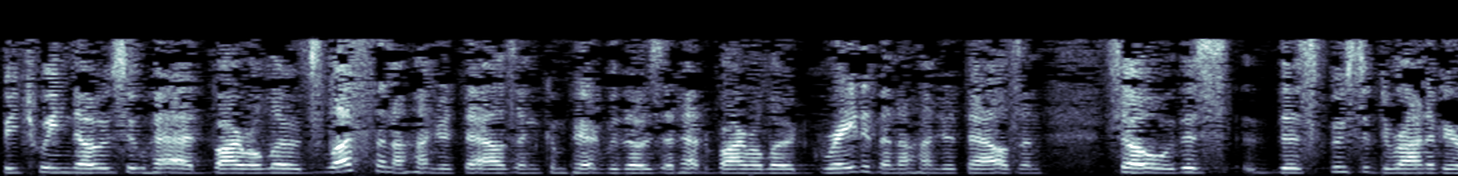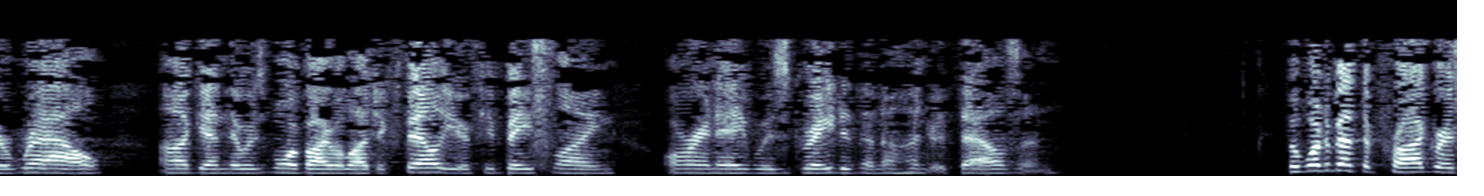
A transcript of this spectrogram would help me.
between those who had viral loads less than 100,000 compared with those that had a viral load greater than 100,000. So this this boosted darunavir RAL uh, again there was more virologic failure if your baseline RNA was greater than 100,000. But what about the progress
